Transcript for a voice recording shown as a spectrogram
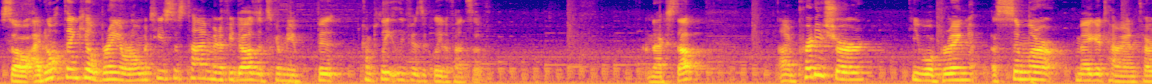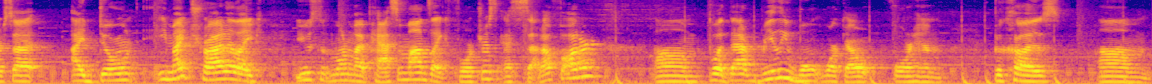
So I don't think he'll bring Aromatisse this time, and if he does, it's gonna be completely physically defensive. Next up, I'm pretty sure he will bring a similar Mega Tyranitar set. I don't. He might try to like use one of my passive mods like Forretress as setup fodder, um, but that really won't work out for him because um,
